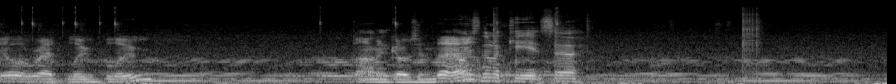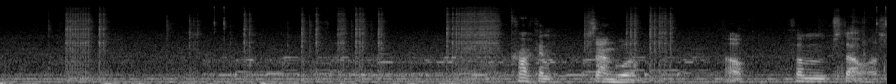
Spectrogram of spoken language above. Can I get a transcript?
Yellow, red, blue, blue. Diamond Alright. goes in Oh, there. it's not a key, it's uh Kraken. Sandworm. Oh. From Star Wars.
